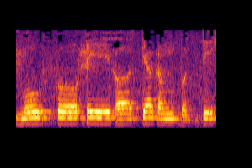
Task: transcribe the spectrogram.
मूर्खो देहात्यकं बुद्धिः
